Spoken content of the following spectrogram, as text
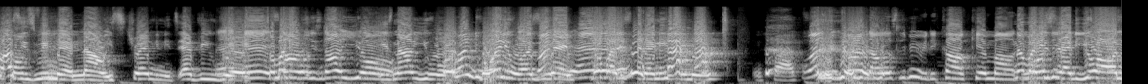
Because it's women now, it's trending, it's everywhere. Eh, eh, Somebody it's now, it's now yours is now you all. But But when when, it was when men, eh, nobody eh. said anything. In fact, when the man that was sleeping with the cow came out nobody said you all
